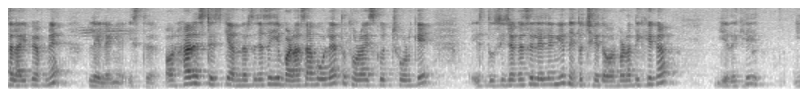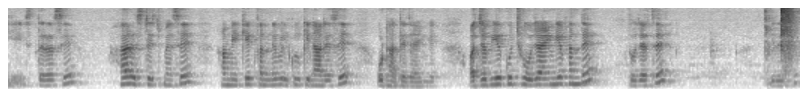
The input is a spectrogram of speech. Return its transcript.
सलाई पे अपने ले लेंगे इस तरह। और हर स्टेज के अंदर से, जैसे ये बड़ा सा होल है तो थोड़ा इसको छोड़ के इस दूसरी जगह से ले लेंगे, नहीं तो छेद और बड़ा दिखेगा। ये देखिए, ये इस तरह से हर स्टिच में से हम एक एक फंदे बिल्कुल किनारे से उठाते जाएँगे। और जब ये कुछ हो जाएँगे फंदे तो जैसे, ये देखिए,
